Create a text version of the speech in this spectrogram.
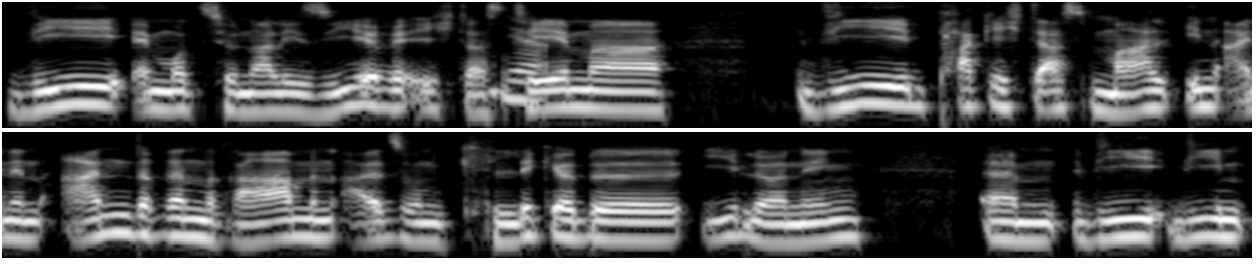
wie emotionalisiere ich das Ja. Thema, wie packe ich das mal in einen anderen Rahmen, also ein clickable E-Learning. Ähm, wie, wie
